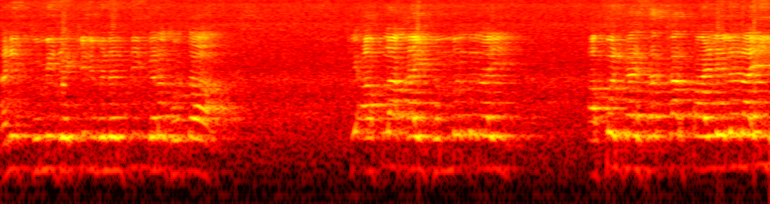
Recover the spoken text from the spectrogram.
आणि तुम्ही देखील विनंती करत होता की आपला काही संबंध नाही आपण काही सरकार पाळलेलं नाही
